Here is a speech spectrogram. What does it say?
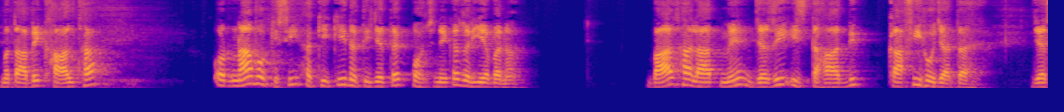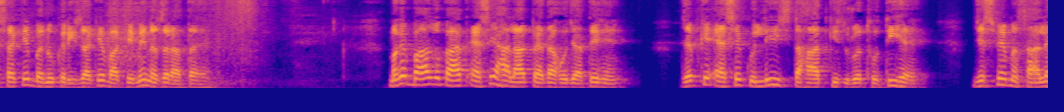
مطابق حال تھا اور نہ وہ کسی حقیقی نتیجے تک پہنچنے کا ذریعہ بنا۔ بعض حالات میں جزی اجتہاد بھی کافی ہو جاتا ہے، جیسا کہ بنو کریزہ کے واقعے میں نظر آتا ہے۔ مگر بعض اوقات ایسے حالات پیدا ہو جاتے ہیں، جبکہ ایسے کلی اجتہاد کی ضرورت ہوتی ہے جس میں مسالہ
